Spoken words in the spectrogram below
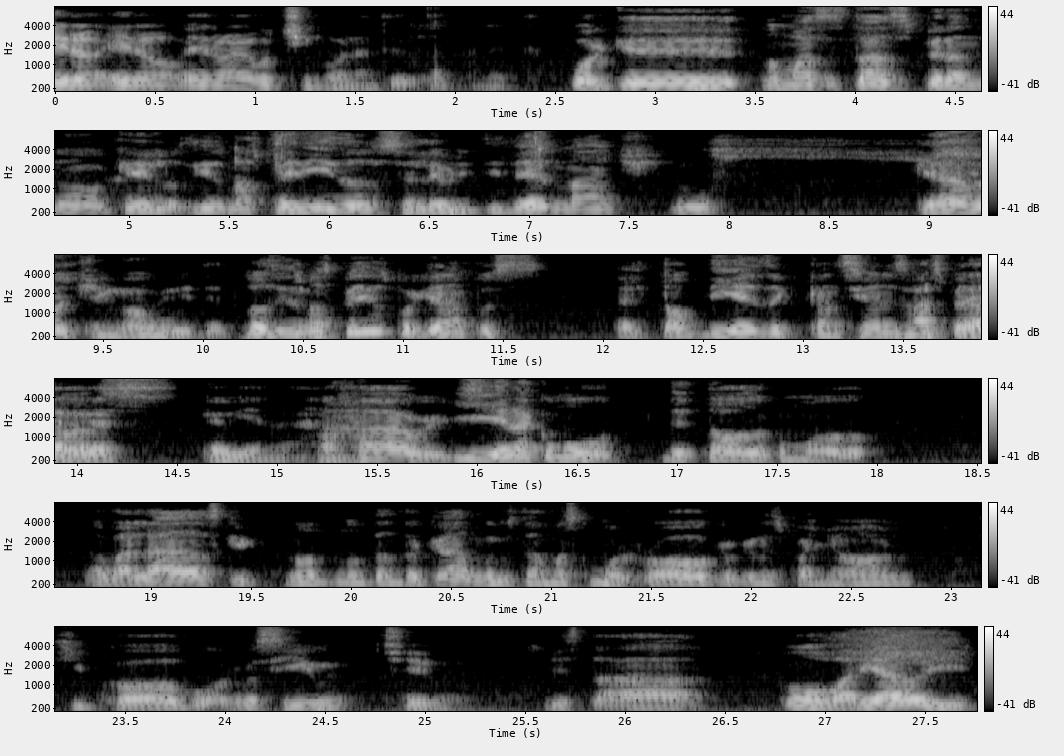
era, era, era algo chingón antes, güey, neta. Porque nomás estabas esperando que los 10 más pedidos, Celebrity Deathmatch, Uf. que era lo chingón. güey. Los 10 más pedidos porque eran pues el top 10 de canciones Más que esperabas. perras que ajá. Ajá, güey. Y era como de todo, como a baladas que no, no tanto acá, me gustaba más como el rock, rock en español, hip hop o algo así, güey. Sí, güey. Y estaba como variado y,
